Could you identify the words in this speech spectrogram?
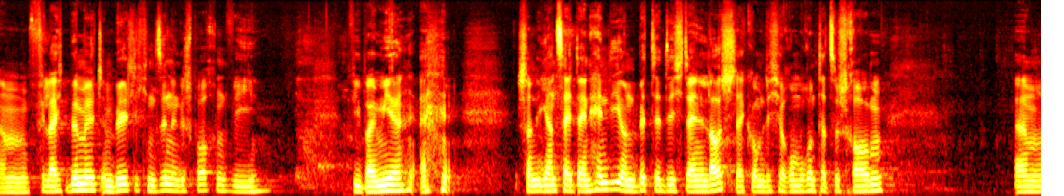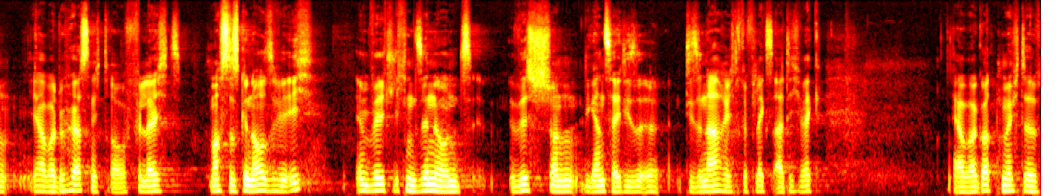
Ähm, vielleicht bimmelt im bildlichen Sinne gesprochen, wie, wie bei mir, schon die ganze Zeit dein Handy und bitte dich, deine Lautstärke um dich herum runterzuschrauben ähm, ja, aber du hörst nicht drauf. Vielleicht machst du es genauso wie ich im bildlichen Sinne und wischst schon die ganze Zeit diese, diese Nachricht reflexartig weg. Ja, aber Gott möchte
